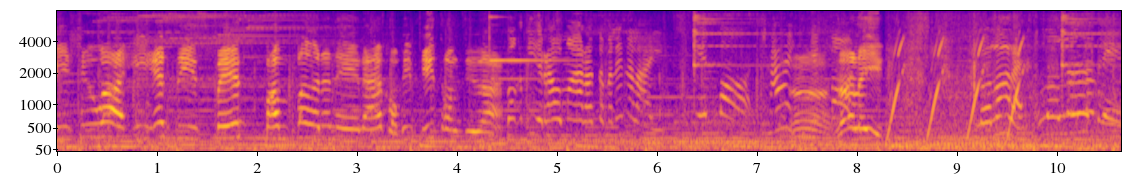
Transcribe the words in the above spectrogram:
มีชื่อว่า ESC Space Bumper นั่นเองนะของพี่พีททองเจือปกติเรามาเราจะมาเล่นอะไรสเก็ตบอร์ดใช่เอสอเก็ตบอแล้วร์ดอะไรอีก โรลเลอร์อะไรโรลเลอร์เบล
